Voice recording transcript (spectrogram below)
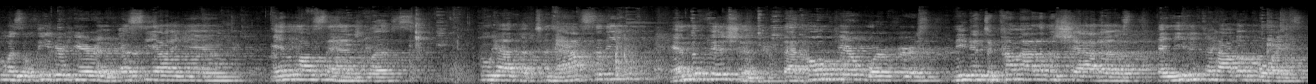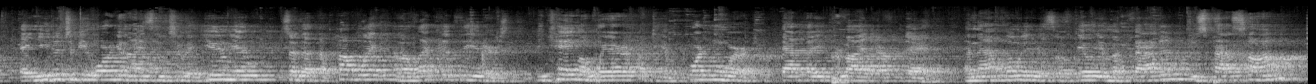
who was a leader here in SEIU in Los Angeles, who had the tenacity and the vision that home care workers needed to come out of the shadows, they needed to have a voice, they needed to be organized into a union so that the public and elected leaders became aware of the important work that they provide every day. And that woman is Ophelia McFadden, who's passed on,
